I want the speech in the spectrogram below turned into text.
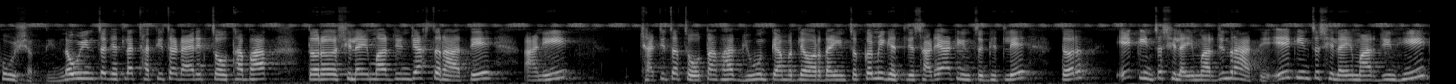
होऊ शकते. नऊ इंच घेतला छातीचा डायरेक्ट चौथा भाग. तर शिलाई मार्जिन जास्त राहते आणि छातीचा चौथा भाग घेऊन त्यामधले अर्धा इंच कमी घेतले साडेआठ इंच घेतले तर एक इंच शिलाई मार्जिन राहते. एक इंच शिलाई मार्जिन ही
